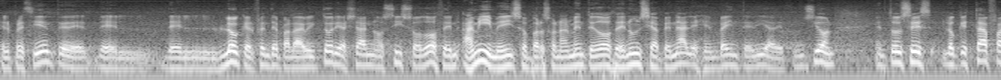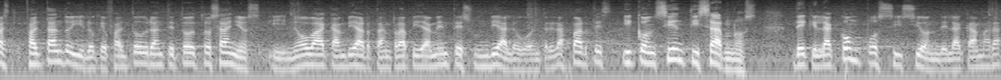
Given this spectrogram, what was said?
el presidente del, bloque, el Frente para la Victoria, ya nos hizo dos, a mí me hizo personalmente dos denuncias penales en 20 días de función. Entonces, lo que está faltando y lo que faltó durante todos estos años y no va a cambiar tan rápidamente es un diálogo entre las partes y concientizarnos de que la composición de la Cámara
